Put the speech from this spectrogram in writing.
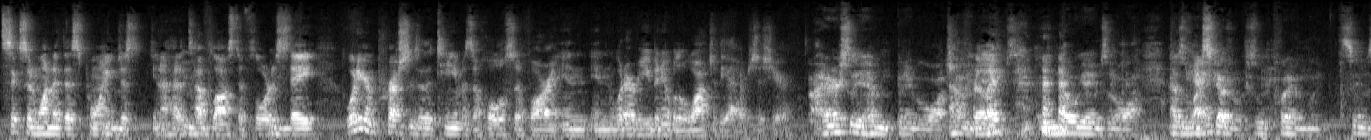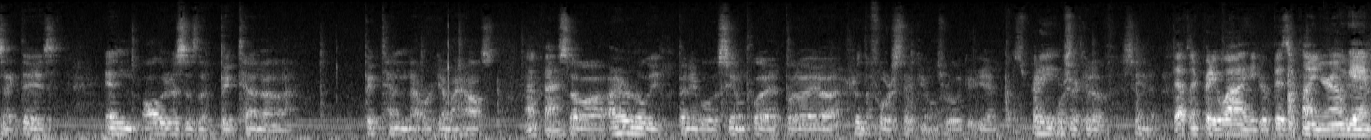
six and one at this point. Just you know, had a tough loss to Florida Mhm. State. What are your impressions of the team as a whole so far in, in whatever you've been able to watch of the Irish this year? I actually haven't been able to watch Oh, any really? games, no games at all, because of my schedule. Because we play on like the same exact days, and all there is is the Big Ten, uh, Big Ten network at my house. Okay, So uh, I haven't really been able to see them play, but I uh, heard the Florida State game was a really good game. it's pretty Wish I could have seen it. definitely pretty wild. You're busy playing your own game.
